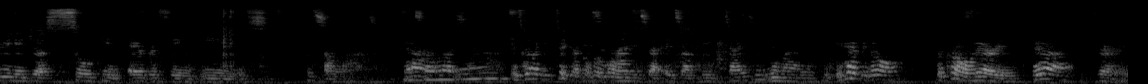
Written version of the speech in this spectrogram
really just soaking everything in. It's it's a lot. It's a lot, yeah. It's gonna take a It's, couple of and months. it's a it's a big title. Heavy though. The crown. Very, Yeah. very.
